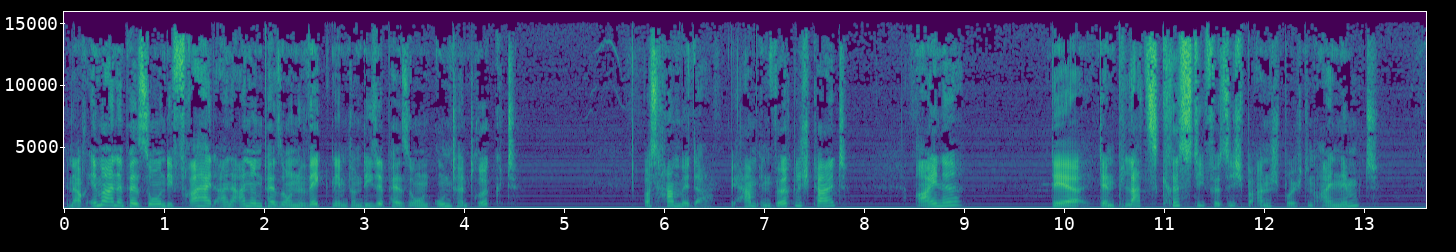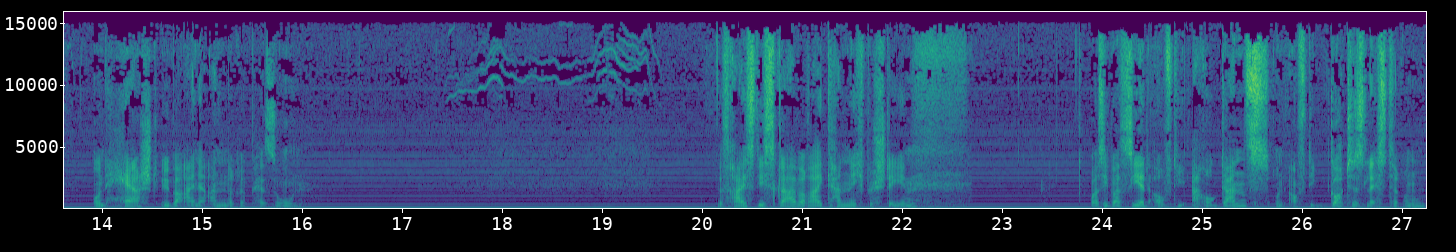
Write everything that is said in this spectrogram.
Wenn auch immer eine Person die Freiheit einer anderen Person wegnimmt und diese Person unterdrückt, was haben wir da? Wir haben in Wirklichkeit eine, der den Platz Christi für sich beansprucht und einnimmt und herrscht über eine andere Person. Das heißt, die Sklaverei kann nicht bestehen, weil sie basiert auf die Arroganz und auf die Gotteslästerung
